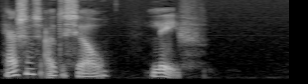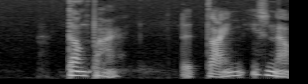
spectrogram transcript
Hersens uit de cel, leef. Dankbaar. The time is now.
